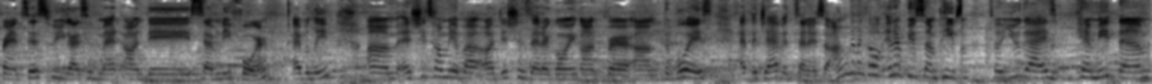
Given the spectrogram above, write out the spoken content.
Francis, who you guys have met on day 74, I believe. Um, and she told me about auditions that are going on for um, The Voice at the Javits Center. So I'm going to go interview some people so you guys can meet them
